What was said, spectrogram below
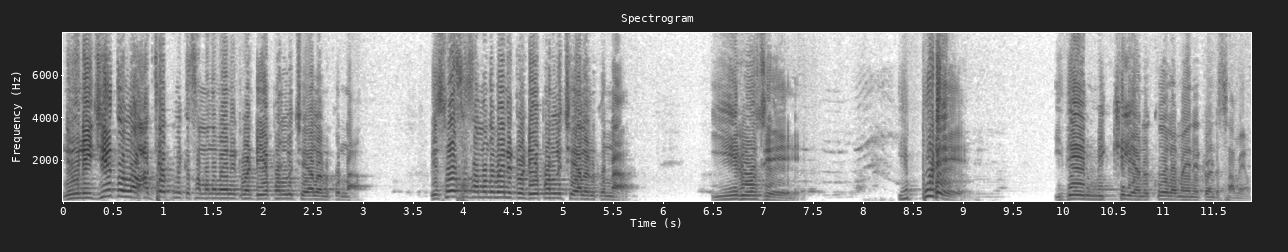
నువ్వు నీ జీవితంలో ఆధ్యాత్మిక సంబంధమైనటువంటి ఏ పనులు చేయాలనుకున్నా విశ్వాస సంబంధమైనటువంటి ఏ పనులు చేయాలనుకున్నా ఈ రోజే ఇప్పుడే ఇదే మిక్కిలి అనుకూలమైనటువంటి సమయం.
